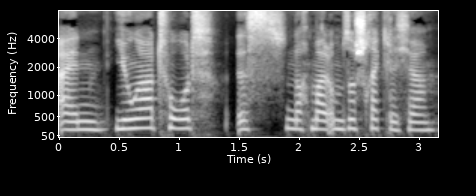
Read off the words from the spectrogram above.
ein junger Tod ist nochmal umso schrecklicher.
